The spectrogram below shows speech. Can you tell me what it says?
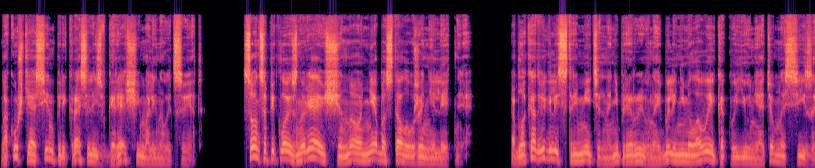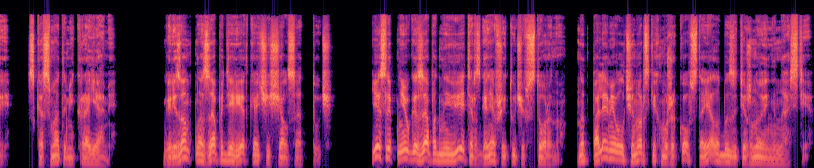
Макушки осин перекрасились в горящий малиновый цвет. Солнце пекло изнуряюще, но небо стало уже не летнее. Облака двигались стремительно, непрерывно и были не меловые, как в июне, а темно-сизые, с косматыми краями. Горизонт на западе редко очищался от туч. Если б не юго-западный ветер, сгонявший тучи в сторону, над полями волчинорских мужиков стояло бы затяжное ненастье.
